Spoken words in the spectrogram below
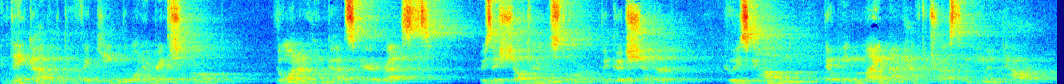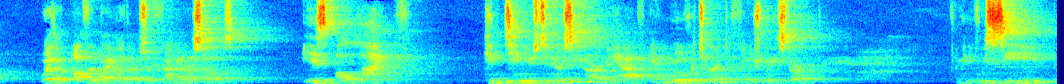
and thank God for the perfect king, the one who brings shalom, the one on whom God's Spirit rests, who is a shelter in the storm, the good shepherd, who has come that we might not have to trust in human power, whether offered by others or found in ourselves, is alive, continues to intercede on our behalf, and will return to finish what he started. I mean, if we see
